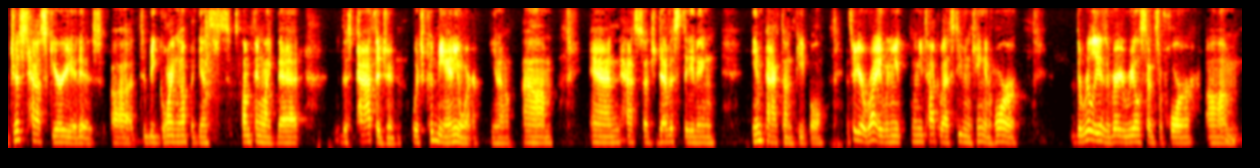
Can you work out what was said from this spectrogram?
just how scary it is uh, to be going up against something like that, this pathogen, which could be anywhere, you know, um, and has such devastating impact on people. And so you're right when you when you talk about Stephen King and horror, there really is a very real sense of horror um,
